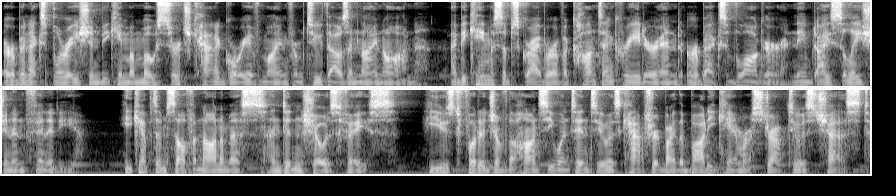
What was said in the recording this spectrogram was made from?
Urban exploration became a most searched category of mine from 2009 on. I became a subscriber of a content creator and urbex vlogger named Isolation Infinity. He kept himself anonymous and didn't show his face. He used footage of the haunts he went into as captured by the body camera strapped to his chest.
